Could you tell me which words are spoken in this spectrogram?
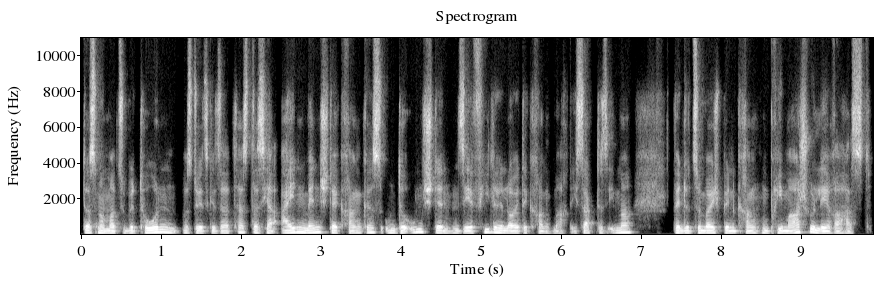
das nochmal zu betonen, was du jetzt gesagt hast, dass ja ein Mensch, der krank ist, unter Umständen sehr viele Leute krank macht. Ich sage das immer, wenn du zum Beispiel einen kranken Primarschullehrer hast,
